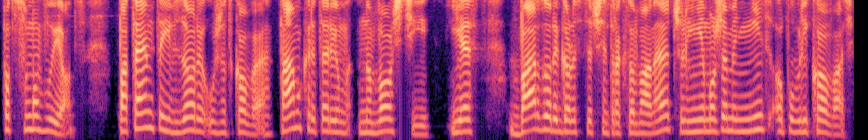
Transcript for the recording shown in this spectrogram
podsumowując, patenty i wzory użytkowe, tam kryterium nowości jest bardzo rygorystycznie traktowane, czyli nie możemy nic opublikować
